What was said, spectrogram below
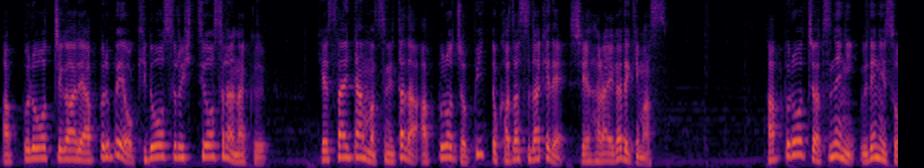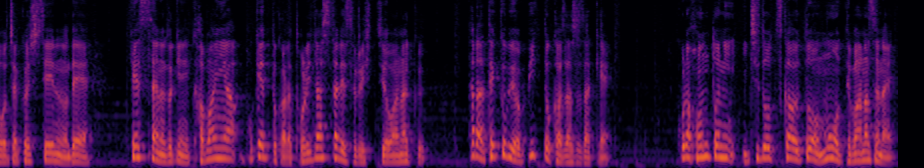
Apple Watch 側で Apple Pay を起動する必要すらなく決済端末にただ Apple Watch をピッとかざすだけで支払いができます Apple Watch は常に腕に装着しているので、決済の時にカバンやポケットから取り出したりする必要はなく、ただ手首をピッとかざすだけ。これは本当に一度使うともう手放せない。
